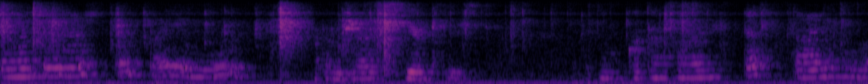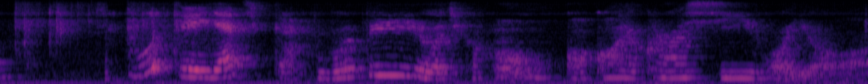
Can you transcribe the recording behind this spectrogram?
Смотри. Же отсек есть. Ну-ка, давай. Достань его. Бутылочка. Бутылочка. О, какая красивая.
